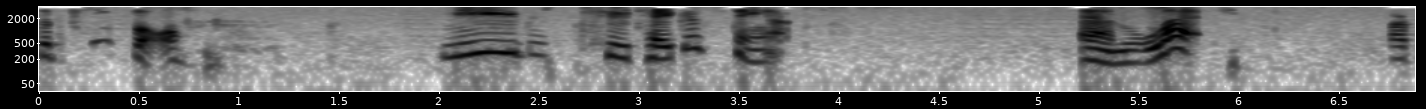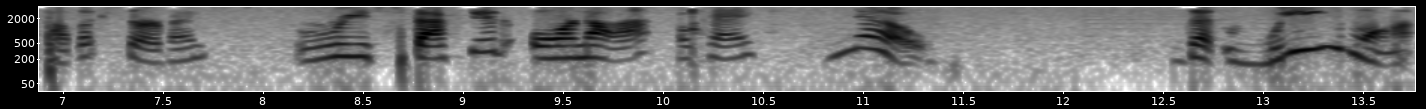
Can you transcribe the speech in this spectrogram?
the people need to take a stance and let our public servants, respected or not, okay, know that we want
